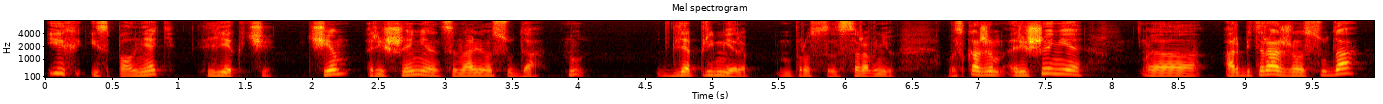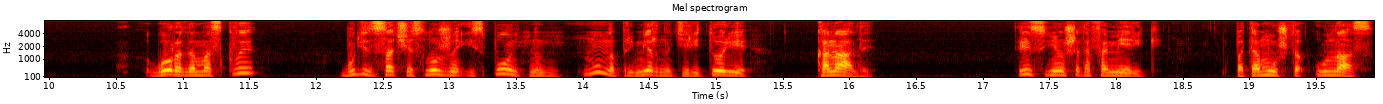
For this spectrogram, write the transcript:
их исполнять легче, чем решение Национального суда. Ну, для примера просто сравню. Вот, скажем, решение э, арбитражного суда города Москвы будет достаточно сложно исполнить, ну, например, на территории Канады или Соединенных Штатов Америки. Потому что у нас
